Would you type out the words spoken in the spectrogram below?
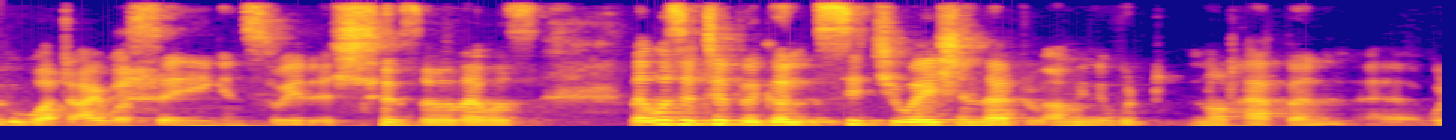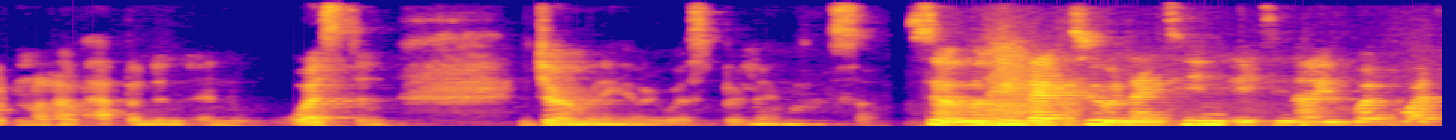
what I was saying in Swedish. so that was that was a typical situation that I mean, it would not happen, uh, would not have happened in, in Western Germany or West Berlin. Mm-hmm. So. so looking back to 1989, what, what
